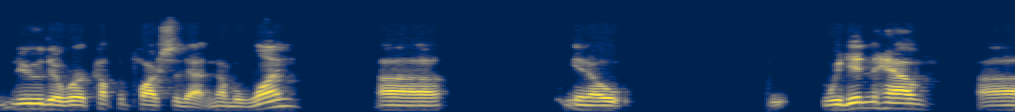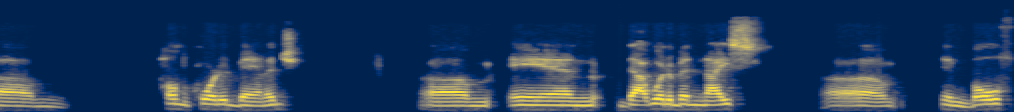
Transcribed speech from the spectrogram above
knew there were a couple parts to that number one uh, you know we didn't have um, home court advantage, um, and that would have been nice um, in both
